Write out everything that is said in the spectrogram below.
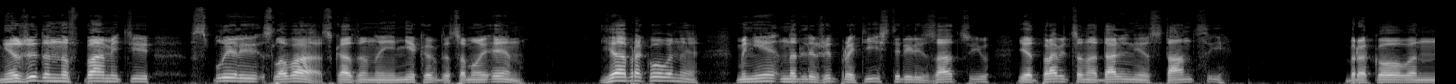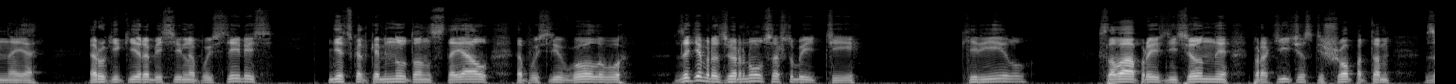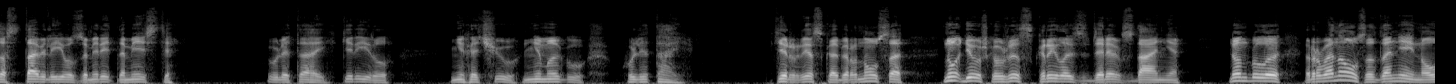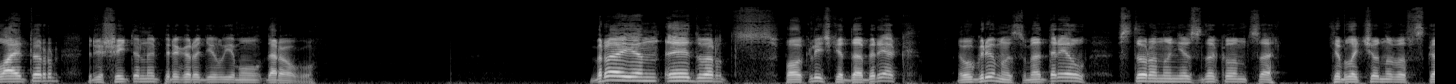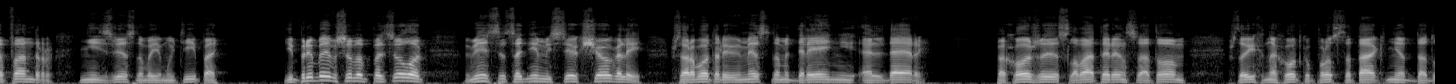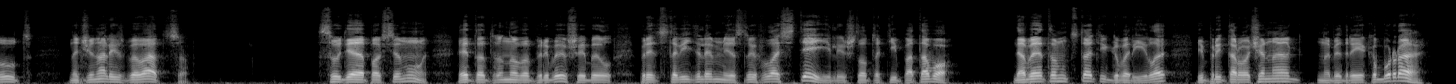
Неожиданно в памяти всплыли слова, сказанные некогда самой Энн. «Я бракованная, мне надлежит пройти стерилизацию и отправиться на дальние станции». Бракованная. Руки Кира бессильно опустились. Несколько минут он стоял, опустив голову, затем развернулся, чтобы идти. «Кирилл!» Слова, произнесенные практически шепотом, заставили его замереть на месте. «Улетай, Кирилл! Не хочу, не могу! Улетай!» Кир резко обернулся, но девушка уже скрылась в дверях здания. Он было рванулся за ней, но Лайтер решительно перегородил ему дорогу. Брайан Эдвардс по кличке Добряк угрюмо смотрел в сторону незнакомца, облаченного в скафандр неизвестного ему типа, и прибывшего в поселок вместе с одним из тех щеголей, что работали в местном отделении Эльдеры. Похожие слова Теренса о том, что их находку просто так не отдадут, начинали сбываться. Судя по всему, этот новоприбывший был представителем местных властей или что-то типа того. Об этом, кстати, говорила и приторочена на бедре кобура.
